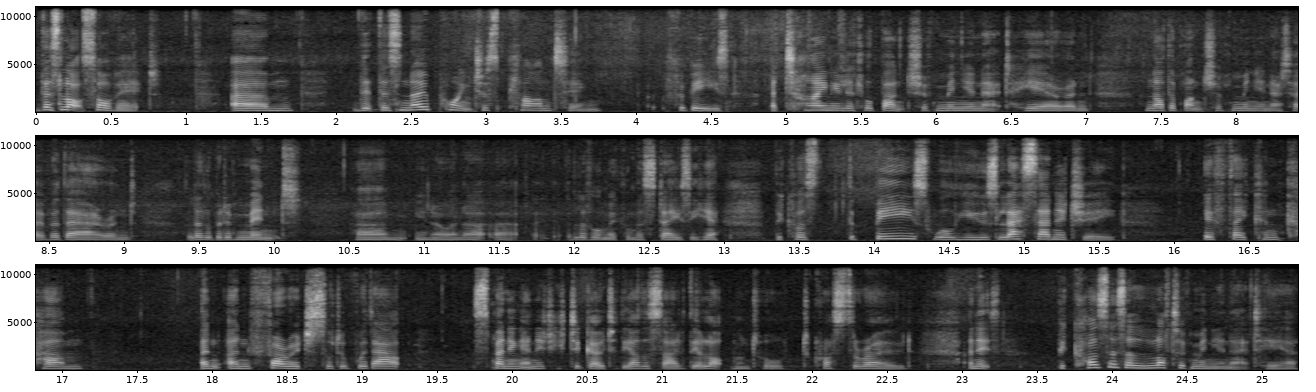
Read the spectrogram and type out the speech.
there's lots of it. Um, there's no point just planting for bees a tiny little bunch of mignonette here and another bunch of mignonette over there and a little bit of mint, um, you know, and a, a, little Michaelmas daisy here, because the bees will use less energy if they can come and, and forage sort of without spending energy to go to the other side of the allotment or to cross the road. And it's because there's a lot of mignonette here,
